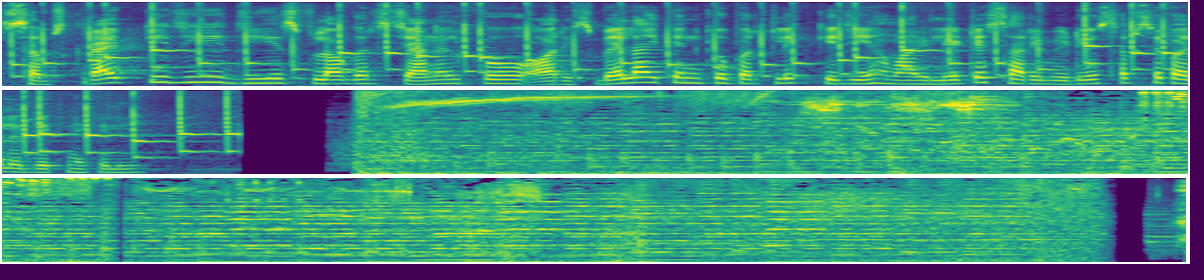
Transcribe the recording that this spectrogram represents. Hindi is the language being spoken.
सब्सक्राइब कीजिए जी एस ब्लॉगर्स चैनल को और इस बेल आइकन के ऊपर क्लिक कीजिए हमारी लेटेस्ट सारी वीडियो सबसे पहले देखने के लिए।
